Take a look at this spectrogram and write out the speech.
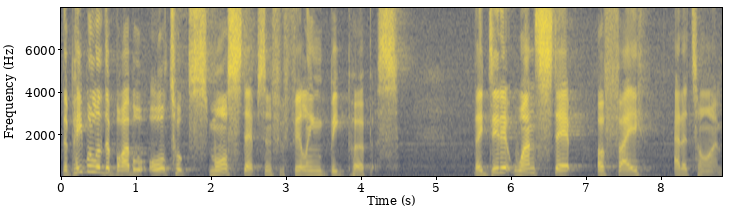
The people of the Bible all took small steps in fulfilling big purpose. They did it one step of faith at a time.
